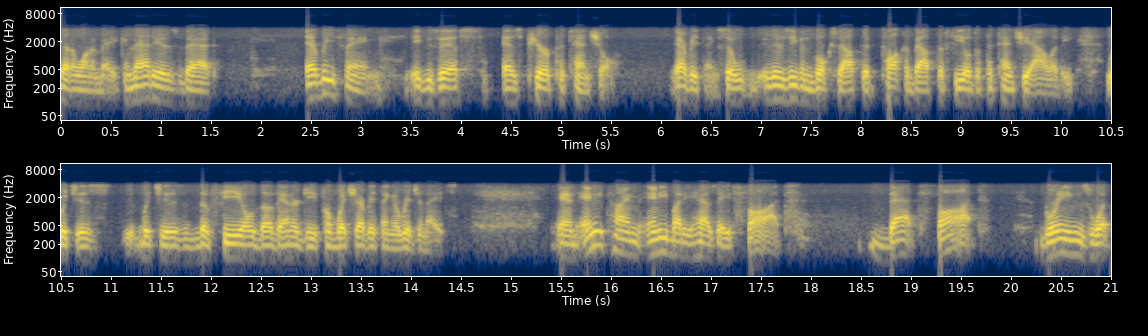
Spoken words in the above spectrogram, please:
that I want to make, and that is that everything exists as pure potential. Everything. So there's even books out that talk about the field of potentiality, which is which is the field of energy from which everything originates. And anytime anybody has a thought, that thought brings what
